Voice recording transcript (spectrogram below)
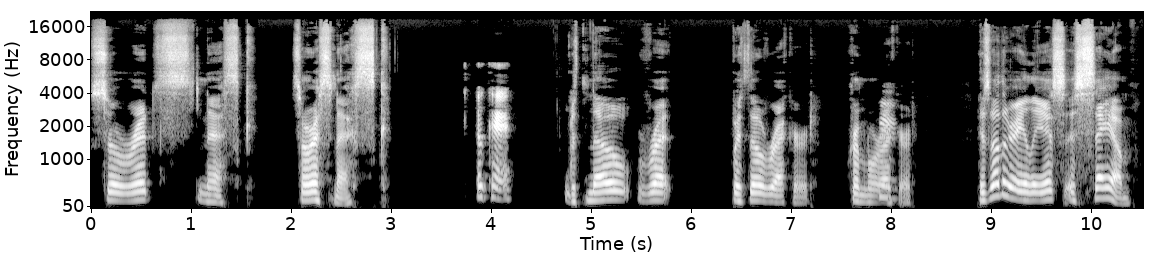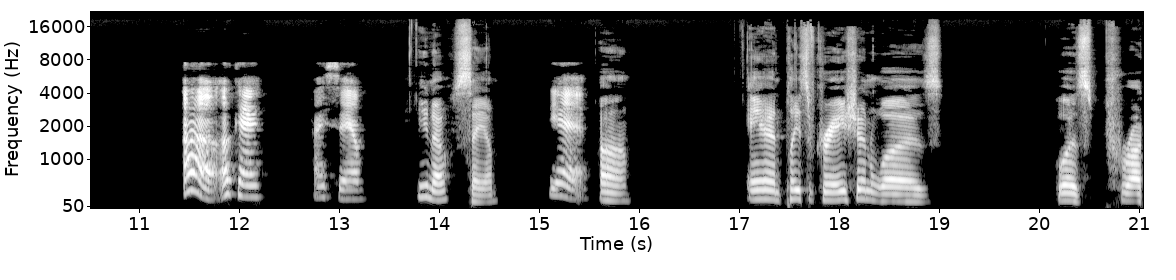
Soretsnesk. Soretsnesk. Okay. With no re- with no record. Criminal Hmm. record. His other alias is Sam. Oh, okay. Hi, Sam. You know, Sam. Yeah. Uh, and place of creation was was Pro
